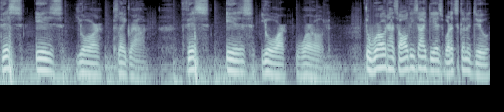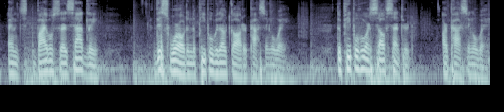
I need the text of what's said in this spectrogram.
This is your playground. This is your world. The world has all these ideas what it's going to do, and the Bible says, sadly, this world and the people without God are passing away. The people who are self centered are passing away.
